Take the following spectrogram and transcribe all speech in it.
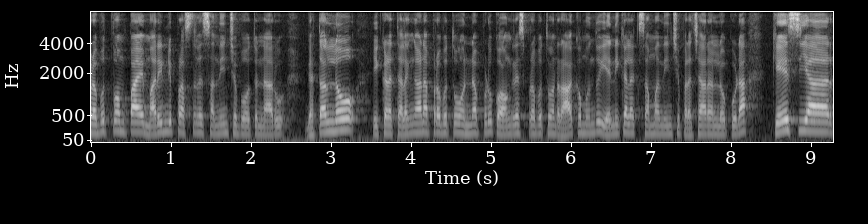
ప్రభుత్వంపై మరిన్ని ప్రశ్నలు సంధించబోతున్నారు. గతంలో ఇక్కడ తెలంగాణ ప్రభుత్వం ఉన్నప్పుడు కాంగ్రెస్ ప్రభుత్వం రాకముందు ఎన్నికలకు సంబంధించి ప్రచారంలో కూడా కేసీఆర్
